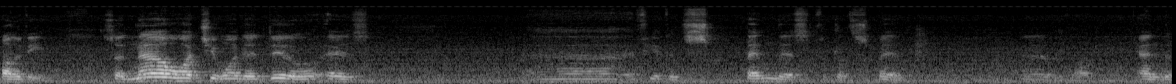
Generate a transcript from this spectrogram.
body. So now what you want to do is, uh, if you can spin this, if it'll spin. There we go. And the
